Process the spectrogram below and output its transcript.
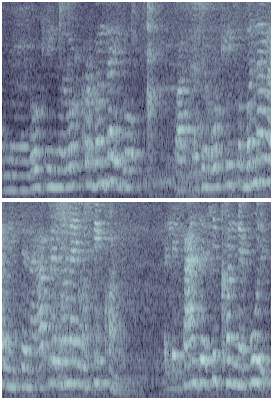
અને રોટલીનો લોટ પણ બંધાઈ ગયો તો આપણે જો રોટલી તો બનાવવાની છે ને, આપણે બનાવ્યું શ્રીખંડ એટલે સાંજે શ્રીખંડ પૂરી.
